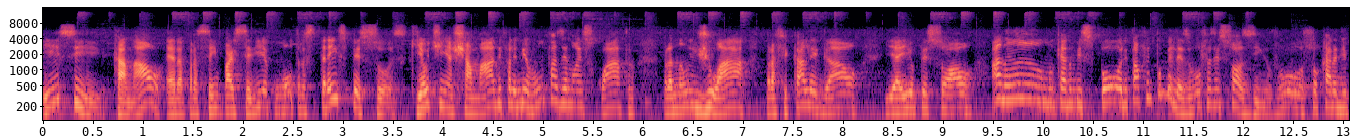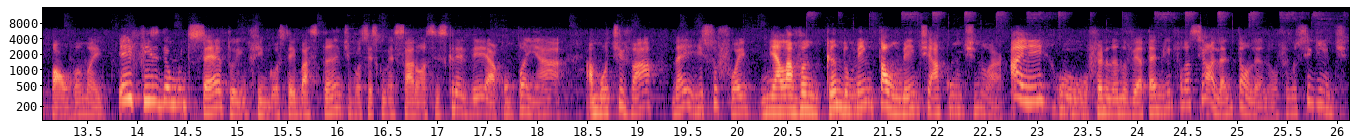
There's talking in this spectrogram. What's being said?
esse canal era para ser em parceria com outras três pessoas que eu tinha chamado e falei, meu, vamos fazer nós quatro para não enjoar, para ficar legal. E aí o pessoal, ah não, não quero me expor e tal. Eu falei, então beleza, eu vou fazer sozinho, vou, sou cara de pau, vamos aí. E aí fiz e deu muito certo, enfim, gostei bastante. Vocês começaram a se inscrever, a acompanhar, a motivar, né? E isso foi me alavancando mentalmente a continuar. Aí o Fernando veio até mim e falou assim: olha, então, Leandro, eu vou fazer o seguinte.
